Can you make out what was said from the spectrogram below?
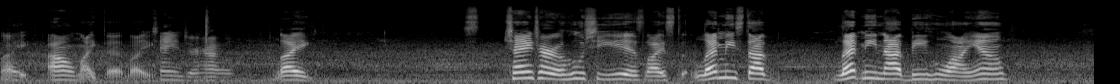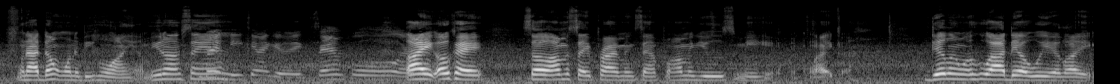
like I don't like that. Like, Change her how? like change her who she is. Like, st- let me stop. Let me not be who I am when I don't want to be who I am. You know what I'm saying? Brittany, can I give an example? Or Like, okay, so I'm gonna say prime example. I'm gonna use me like dealing with who I dealt with. Like,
